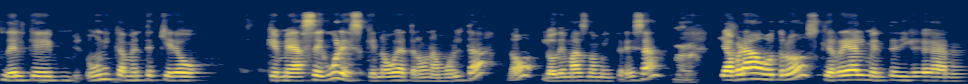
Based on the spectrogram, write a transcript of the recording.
Del que únicamente quiero que me asegures que no voy a tener una multa, ¿no? Lo demás no me interesa. Y habrá otros que realmente digan,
